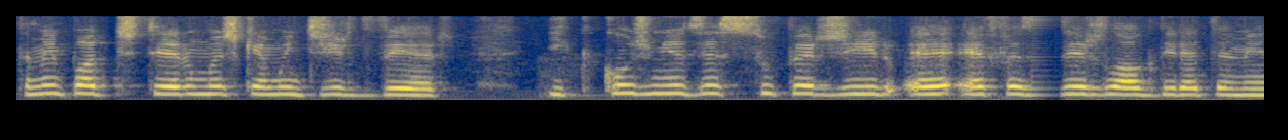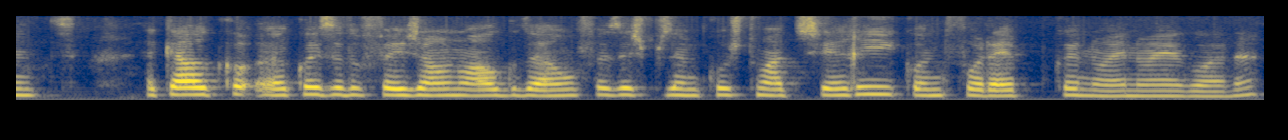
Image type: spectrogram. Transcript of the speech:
Também podes ter umas que é muito giro de ver e que com os miúdos é super giro, é, é fazer logo diretamente aquela co coisa do feijão no algodão, fazeres, por exemplo, com os tomates cherry, quando for época, não é? Não é agora.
